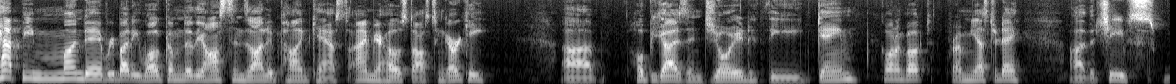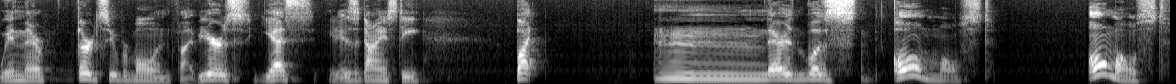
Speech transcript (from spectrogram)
Happy Monday, everybody. Welcome to the Austin's Audit Podcast. I'm your host, Austin Gehrke. Uh, hope you guys enjoyed the game, quote unquote, from yesterday. Uh, the Chiefs win their third Super Bowl in five years. Yes, it is a dynasty, but mm, there was almost, almost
